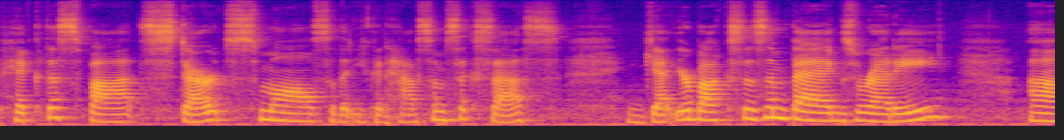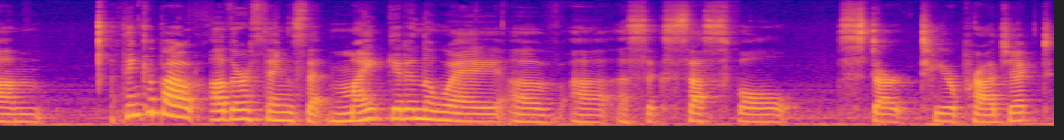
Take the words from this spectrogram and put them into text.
pick the spot, start small so that you can have some success. Get your boxes and bags ready. Um, think about other things that might get in the way of uh, a successful start to your project.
